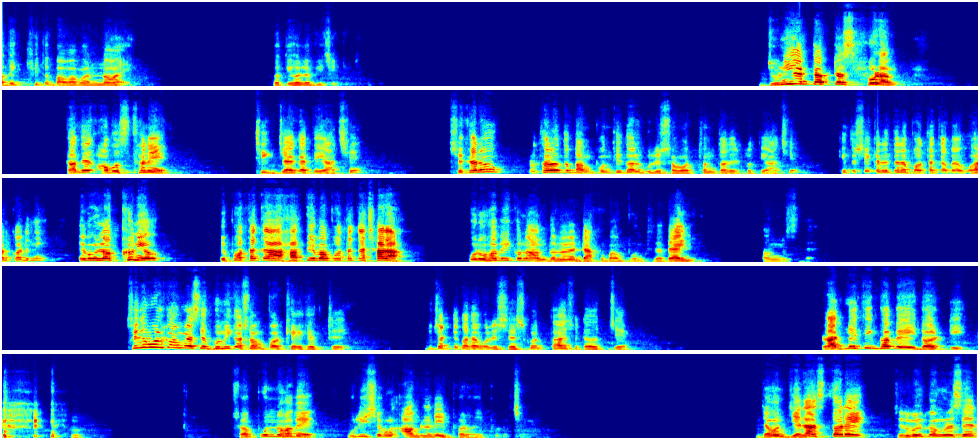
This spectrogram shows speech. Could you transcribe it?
অদীক্ষিত বাবা মার নয়, ক্ষতি হলো বিজেপি। জুনিয়র ডক্টরস ফোরাম তাদের অবস্থানে ঠিক জায়গাতেই আছে। সেখানেও প্রধানত বামপন্থী দলগুলির সমর্থন তাদের প্রতি আছে। কিন্তু সেখানে তারা পতাকা ব্যবহার করেনি এবং লক্ষণীয় যে পতাকা হাতে বা পতাকা ছাড়া কোনোভাবেই কোনো আন্দোলনের ডাকু বামপন্থীরা দেয়নি, কংগ্রেস দেয়। তৃণমূল কংগ্রেসের ভূমিকা সম্পর্কে এক্ষেত্রে দু চারটে কথা বলে শেষ করতে হয়। সেটা হচ্ছে রাজনৈতিকভাবে এই দলটি সম্পূর্ণভাবে পুলিশ এবং আমলা নির্ভর হয়ে পড়েছে। যেমন জেলা স্তরে তৃণমূল কংগ্রেসের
